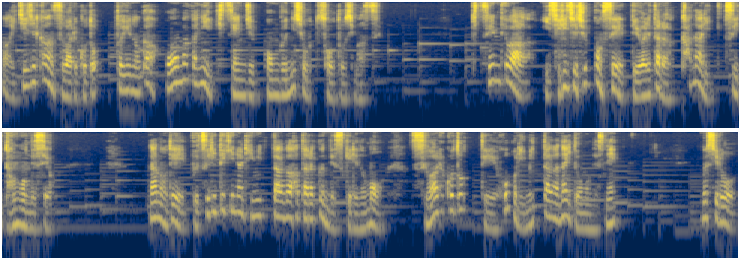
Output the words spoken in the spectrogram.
まあ、1時間座ることというのが大まかに喫煙10本分に相当します。喫煙では1日10本せえって言われたらかなりきついと思うんですよ。なので、物理的なリミッターが働くんですけれども、座ることってほぼリミッターがないと思うんですね。むしろ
